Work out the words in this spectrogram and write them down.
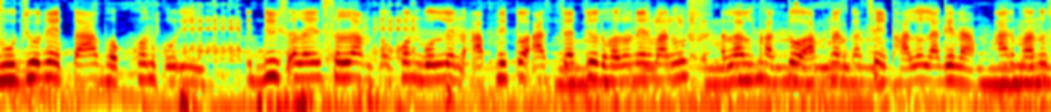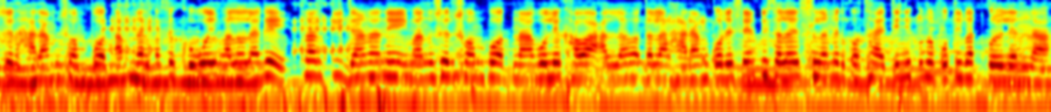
দুজনে তা ভক্ষণ করি। ইদ্রিস আলাইসাল্লাম তখন বললেন, আপনি তো আশ্চর্য ধরনের মানুষ। হালাল খাদ্য আপনার কাছে ভালো লাগে না। আর মানুষের হারাম সম্পদ আপনার কাছে খুবই ভালো লাগে। আপনার কি জানা নেই? মানুষের সম্পদ না বলে খাওয়া আল্লাহ তালা হারাম করেছেন। ইদ্রিস আলাইসাল্লামের কথায় তিনি কোনো প্রতিবাদ করলেন না।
